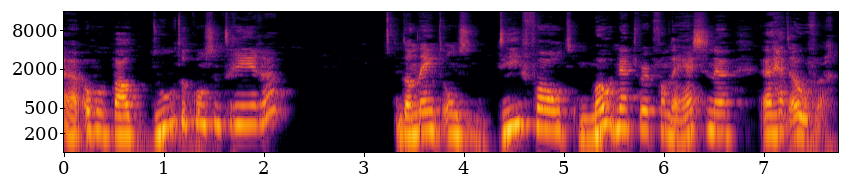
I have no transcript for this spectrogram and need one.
uh, op een bepaald doel te concentreren, dan neemt ons default mode network van de hersenen uh, het over.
